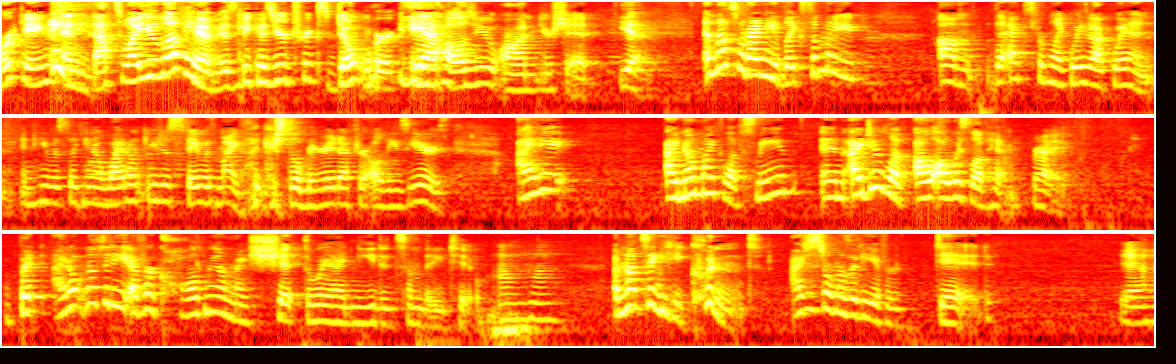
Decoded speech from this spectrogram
working? And that's why you love him, is because your tricks don't work. And he calls you on your shit. Yeah. And that's what I need. Like somebody, um, the ex from like way back when, and he was like, you know, why don't you just stay with Mike? Like you're still married after all these years. I, I know Mike loves me, and I do love. I'll always love him. Right. But I don't know that he ever called me on my shit the way I needed somebody to. Mm-hmm. I'm not saying he couldn't. I just don't know that he ever did. Yeah.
